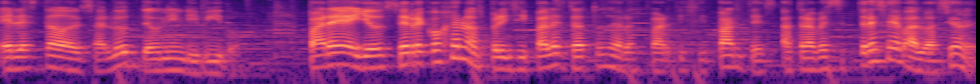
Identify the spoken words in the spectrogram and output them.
el estado de salud de un individuo. Para ello, se recogen los principales datos de los participantes a través de tres evaluaciones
